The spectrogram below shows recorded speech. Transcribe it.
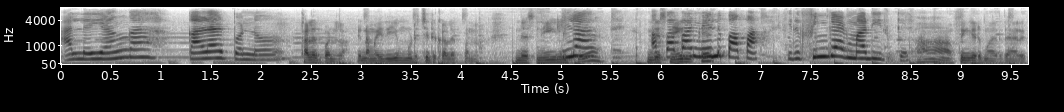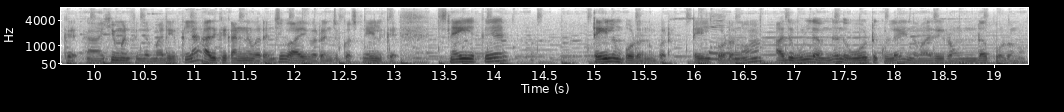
அதுல எங்க கலர் பண்ணோம் கலர் பண்ணலாம். நம்ம இதையும் முடிச்சுட்டு கலர் பண்ணலாம். இந்த ஸ்னெயிலுக்கு இந்த நில்லு பாப்பா. இது ஃபிங்கர் மாதிரி இருக்கு. ஆ ஃபிங்கர் மாதிரி தான் இருக்குது ஹியூமன் ஃபிங்கர் மாதிரி இருக்குல்ல? அதுக்கு கண்ணு வரைஞ்சி வாய் வரைஞ்சிக்கோ ஸ்னெயிலுக்கு ஸ்னெயிலுக்கு டெய்லும் போடணும் பாரு. டெய்ல் போடணும். அது உள்ளே வந்து அந்த ஓட்டுக்குள்ளே இந்த மாதிரி ரவுண்டாக போடணும்.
